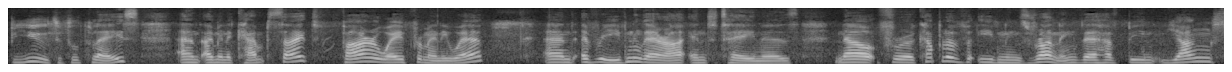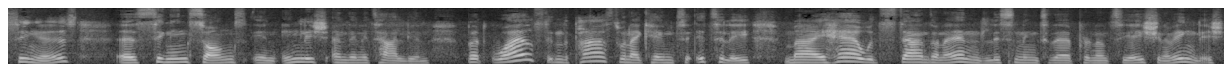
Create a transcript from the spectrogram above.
beautiful place and I'm in a campsite far away from anywhere and every evening there are entertainers. Now for a couple of evenings running there have been young singers uh, singing songs in English and in Italian. But whilst in the past when I came to Italy my hair would stand on end listening to their pronunciation of English,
